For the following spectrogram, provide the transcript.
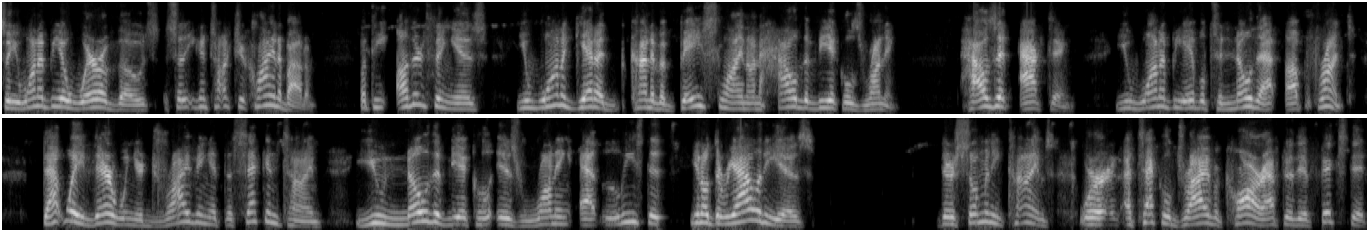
So you want to be aware of those so that you can talk to your client about them. But the other thing is you want to get a kind of a baseline on how the vehicle's running. How's it acting? You want to be able to know that up front. That way, there, when you're driving it the second time, you know the vehicle is running at least as, you know, the reality is there's so many times where a tech will drive a car after they've fixed it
